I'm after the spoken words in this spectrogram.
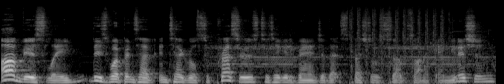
Obviously, these weapons have integral suppressors to take advantage of that special subsonic ammunition,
